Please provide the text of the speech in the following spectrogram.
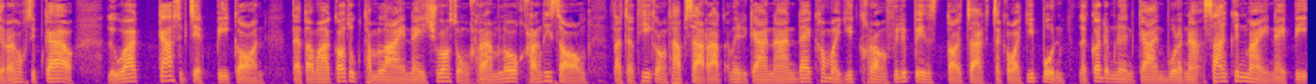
2469 หรือว่า 97 ปีก่อน แต่ต่อมาก็ถูกทำลายในช่วงสงครามโลกครั้งที่ 2 หลังจากที่กองทัพสหรัฐอเมริกานั้นได้เข้ามายึดครองฟิลิปปินส์ต่อจากจักรวรรดิญี่ปุ่น และก็ดำเนินการบูรณะสร้างขึ้นใหม่ในปี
